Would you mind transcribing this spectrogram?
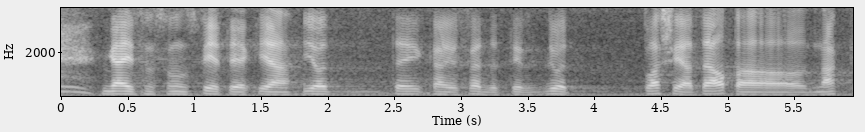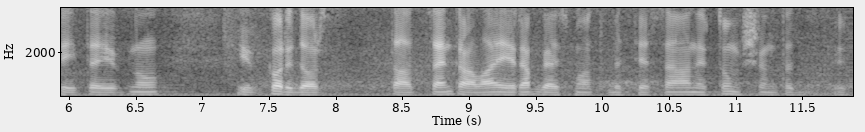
gaismas mums pietiek. Jā. Jo te, kā jūs redzat, ir ļoti plašajā telpā naktī. Te ir, nu, ir koridors tā centrālā ir apgaismota, bet tie sāni ir tumši. Tad ir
